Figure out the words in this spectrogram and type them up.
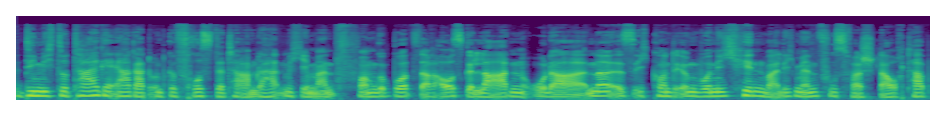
die mich total geärgert und gefrustet haben. Da hat mich jemand vom Geburtstag ausgeladen oder ne, ich konnte irgendwo nicht hin, weil ich mir einen Fuß verstaucht habe.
